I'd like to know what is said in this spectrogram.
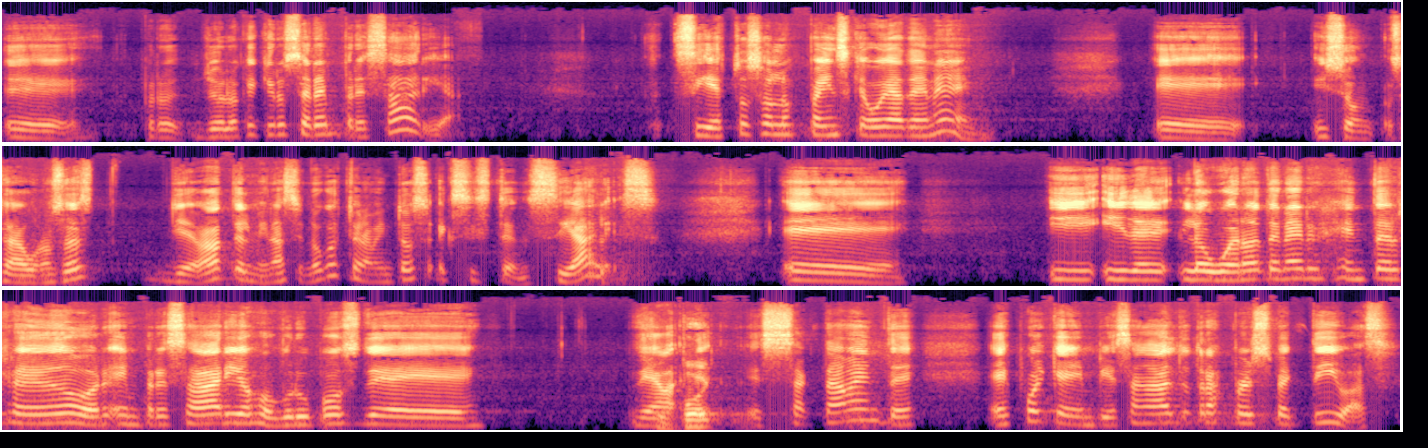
eh, pero yo lo que quiero es ser empresaria. Si estos son los pains que voy a tener. Eh, y son, o sea, uno se lleva, termina haciendo cuestionamientos existenciales. Eh, y, y, de lo bueno de tener gente alrededor, empresarios o grupos de, exactamente, es porque empiezan a darte otras perspectivas.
